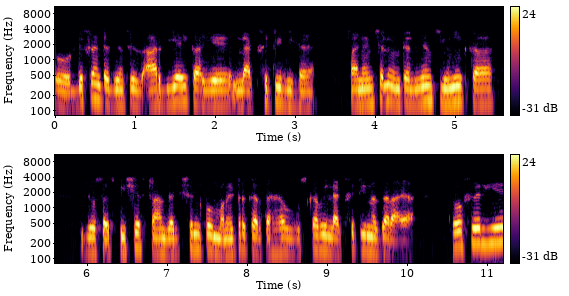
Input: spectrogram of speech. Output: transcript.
तो डिफरेंट एजेंसीज आरबीआई का ये लैक्सिटी भी है फाइनेंशियल इंटेलिजेंस यूनिट का जो सस्पिशियस ट्रांजैक्शन को मॉनिटर करता है, उसका भी लैक्सिटी नज़र आया। तो फिर ये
